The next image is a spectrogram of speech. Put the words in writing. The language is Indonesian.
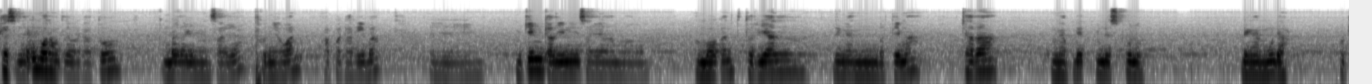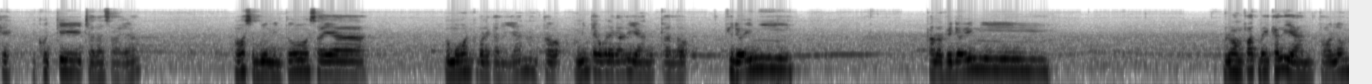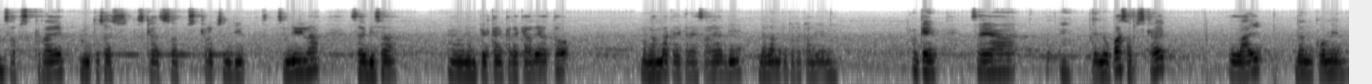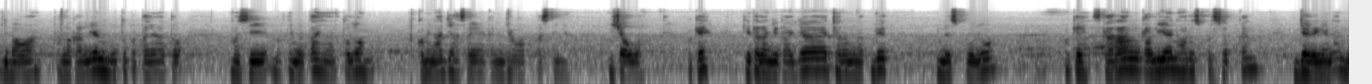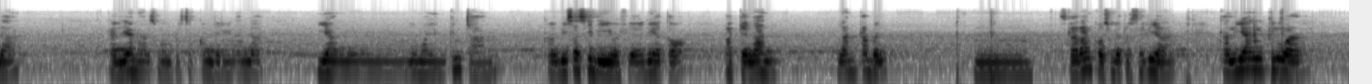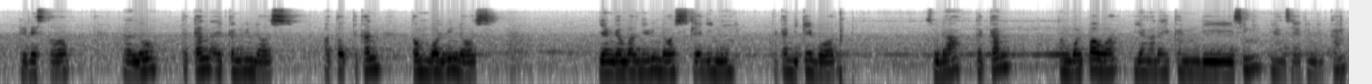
Oke, Assalamualaikum warahmatullahi wabarakatuh. Kembali lagi dengan saya, Kurniawan. Apa kabar? Eh, mungkin kali ini saya mau membawakan tutorial dengan bertema cara mengupdate Windows 10 dengan mudah. Oke, ikuti cara saya. Oh, sebelum itu saya memohon kepada kalian atau meminta kepada kalian kalau video ini kalau video ini bermanfaat bagi kalian, tolong subscribe untuk subscribe sendiri, sendirilah saya bisa eh, menampilkan karya-karya atau menambah karya-karya saya di dalam tutorial kali ini. Oke, saya eh, jangan lupa subscribe, like, dan komen di bawah. Kalau kalian butuh pertanyaan atau masih bertanya-bertanya, tolong komen aja, saya akan jawab pastinya insya Allah oke kita lanjut aja cara mengupdate Windows 10 oke sekarang kalian harus persiapkan jaringan anda. Kalian harus mempersiapkan jaringan anda yang lumayan kencang. Kalau bisa sih di WiFi ID atau pakai LAN LAN kabel. Hmm, sekarang kalau sudah tersedia kalian keluar dari desktop lalu tekan icon Windows atau tekan tombol Windows. Yang gambarnya Windows kayak gini. Tekan di keyboard. Sudah tekan tombol power yang ada icon di sini yang saya tunjukkan.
